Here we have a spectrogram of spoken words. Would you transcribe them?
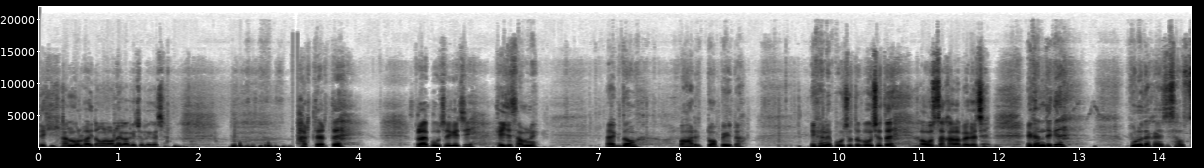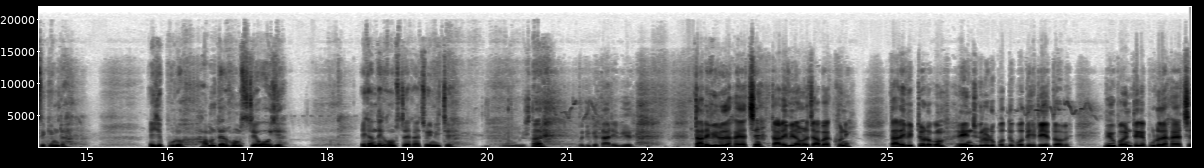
দেখি, আনমোল ভাই তো আমার অনেক আগে চলে গেছে। হাঁটতে হাঁটতে প্রায় পৌঁছে গেছি এই যে সামনে। একদম পাহাড়ের টপে এটা। এখানে পৌঁছতে পৌঁছতে অবস্থা খারাপ হয়ে গেছে। এখান থেকে পুরো দেখা যাচ্ছে সাউথ সিকিমটা। এই যে পুরো, আমাদের হোমস্টে ওই যে এখান থেকে হোমস্টে দেখা যাচ্ছে ওই নিচে। আর ওদিকে তারেবীর। তারেবিরও দেখা যাচ্ছে। তারেবির আমরা যাব এক্ষুনি। তারেবিরটা ওরকম রেঞ্জগুলোর উপর দুপর দিয়ে হেঁটে যেতে হবে। ভিউ পয়েন্ট থেকে পুরো দেখা যাচ্ছে।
